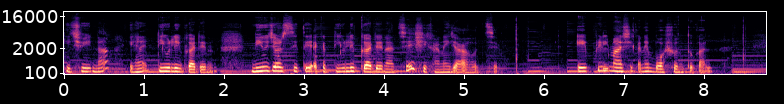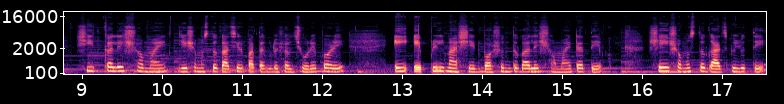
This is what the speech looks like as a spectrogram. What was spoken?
কিছুই না, এখানে টিউলিপ গার্ডেন। নিউ জার্সিতে একটা টিউলিপ গার্ডেন আছে সেখানে যাওয়া হচ্ছে। এপ্রিল মাস এখানে বসন্তকাল। শীতকালের সময় যে সমস্ত গাছের পাতাগুলো সব ঝরে পড়ে, এই এপ্রিল মাসের বসন্তকালের সময়টাতে সেই সমস্ত গাছগুলোতে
